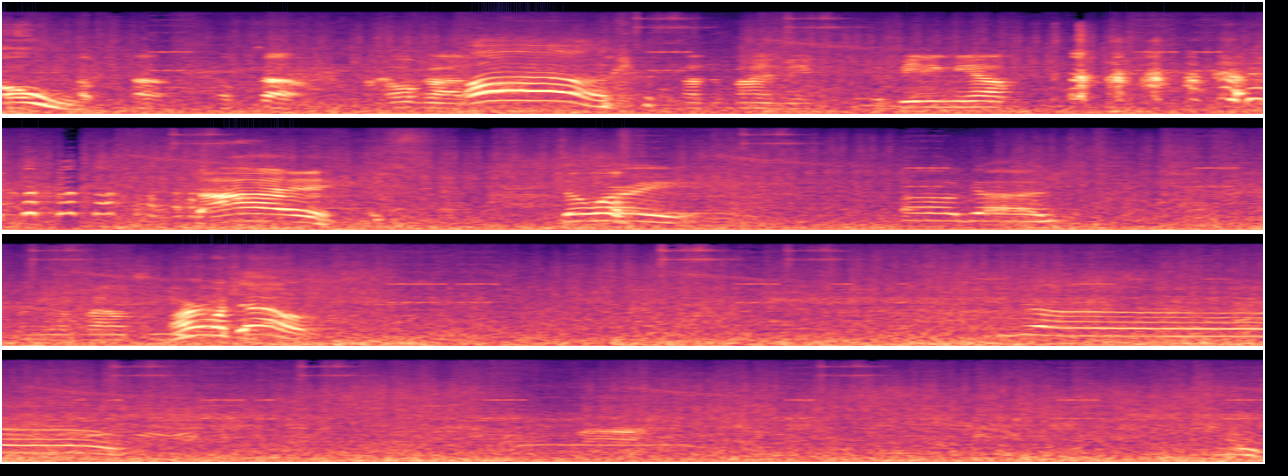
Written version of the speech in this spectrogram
Oh, Up top, up top. Oh god. oh! Not to find me. They're beating me up. Die! Don't worry. Oh god. I'm gonna bounce you. Alright, watch out! No! These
